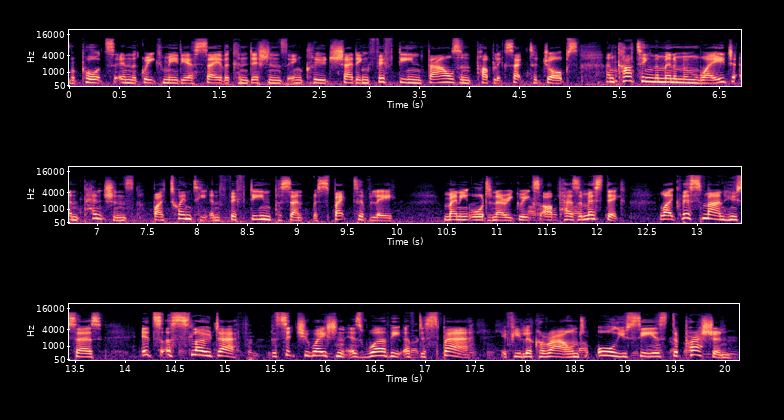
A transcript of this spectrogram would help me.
Reports in the Greek media say the conditions include shedding 15,000 public sector jobs and cutting the minimum wage and pensions by 20 and 15% respectively. Many ordinary Greeks are pessimistic, like this man who says, It's a slow death. The situation is worthy of despair. If you look around, all you see is depression.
